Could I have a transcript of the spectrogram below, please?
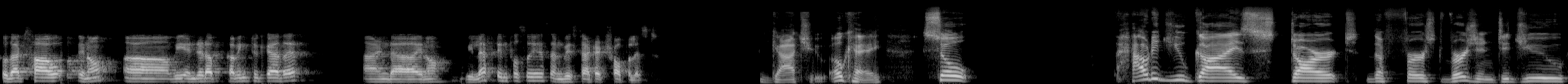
So that's how you know uh, we ended up coming together, and uh, you know we left Infosys and we started Shopalyst. Got you. Okay, so how did you guys start the first version? Did you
